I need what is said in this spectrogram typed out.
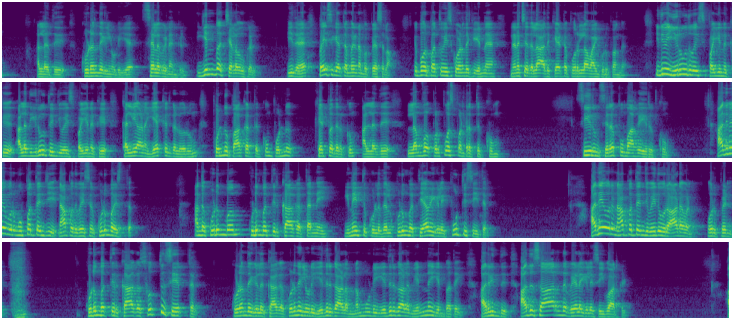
அல்லது குழந்தைகளுடைய செலவினங்கள் இன்ப செலவுகள். இதை வயசுக்கு ஏற்ற மாதிரி நம்ம பேசலாம். இப்போ ஒரு பத்து வயசு குழந்தைக்கு என்ன நினச்சதெல்லாம் அது கேட்ட பொருள்லாம் வாங்கி கொடுப்பாங்க. இதுவே இருபது வயசு பையனுக்கு அல்லது இருபத்தஞ்சி வயசு பையனுக்கு கல்யாண ஏக்கங்கள் வரும். பொண்ணு பார்க்கறதுக்கும் பொண்ணு கேட்பதற்கும் அல்லது லவ்வை ப்ரப்போஸ் பண்ணுறதுக்கும் சீரும் சிறப்புமாக இருக்கும். அதுவே ஒரு முப்பத்தஞ்சு நாற்பது வயசு குடும்ப அந்த குடும்பம் குடும்பத்திற்காக தன்னை இணைத்து கொள்ளுதல் குடும்ப தேவைகளை பூர்த்தி செய்தல். அதே ஒரு நாற்பத்தஞ்சு வயது ஒரு ஆடவன் ஒரு பெண். குடும்பத்திற்காக சொத்து சேர்த்தல். குழந்தைகளுக்காக குழந்தைகளுடைய எதிர்காலம் நம்முடைய எதிர்காலம் என்ன என்பதை அறிந்து அது சார்ந்த வேலைகளை செய்வார்கள்.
